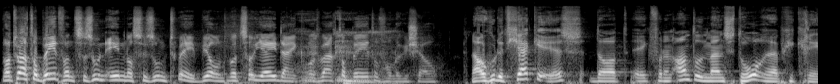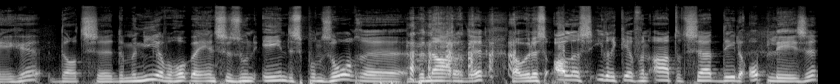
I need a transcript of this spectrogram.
Wat werd er beter van seizoen 1 naar seizoen 2? Bjorn, wat zou jij denken? Wat werd er beter volgens jou? Nou goed, het gekke is dat ik van een aantal mensen te horen heb gekregen dat ze de manier waarop wij in seizoen 1 de sponsoren benaderden, dat we dus alles iedere keer van A tot Z deden oplezen,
